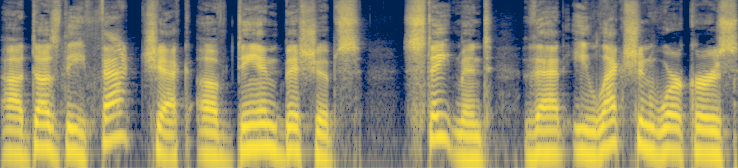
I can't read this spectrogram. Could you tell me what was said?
uh, does the fact check of Dan Bishop's statement that election workers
